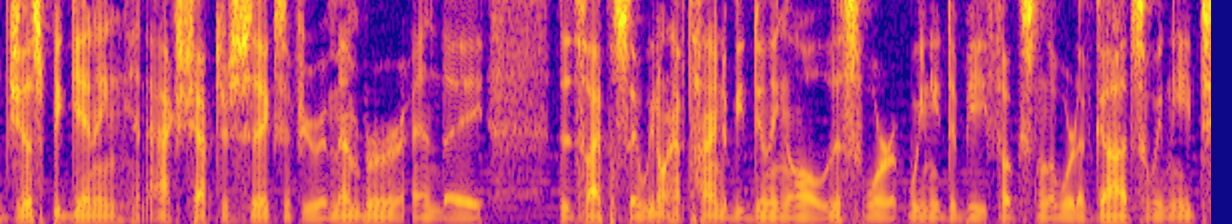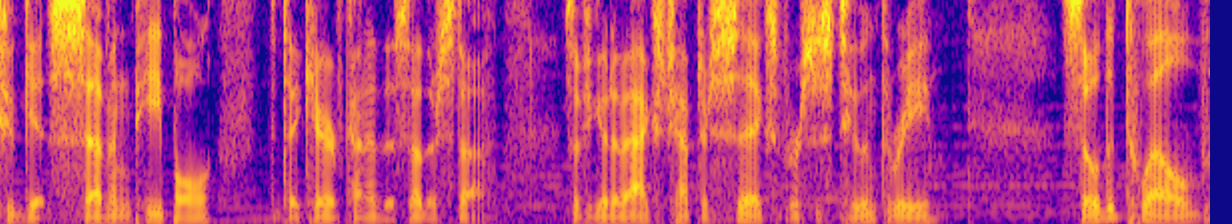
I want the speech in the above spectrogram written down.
just beginning in Acts chapter 6, if you remember, and they the disciples say, We don't have time to be doing all this work. We need to be focused on the Word of God. So we need to get seven people to take care of kind of this other stuff. So if you go to Acts chapter 6, verses 2 and 3, so the twelve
